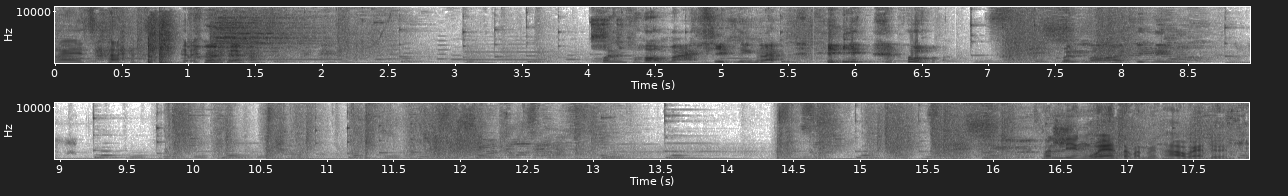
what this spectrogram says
ไงไอ้สัสคนพอมาอาทิตย์หนึ่งละ คนมออาทิตย์หนึ่งมันเลี้ยงแวนแต่มันไม่พาแวนเดินเก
